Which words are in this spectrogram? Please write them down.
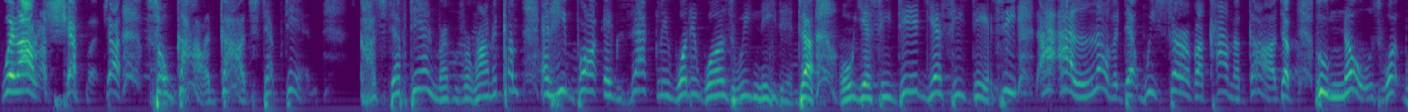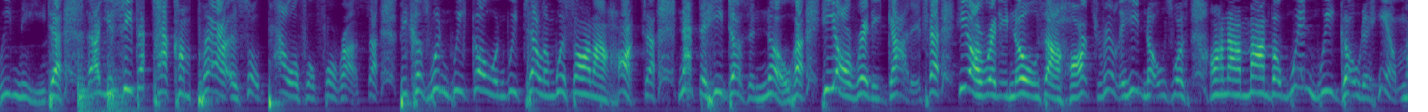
without a shepherd. So God, God stepped in. God stepped in, Reverend Veronica, and he brought exactly what it was we needed. Uh, oh, yes, he did. Yes, he did. See, I, I, love it that we serve a kind of God uh, who knows what we need. Uh, you see, that's how come prayer is so powerful for us. Because when we go and we tell him what's on our heart, not that he doesn't know, he already got it. he already knows our hearts, really. He knows what's on our mind. But when we go to him,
